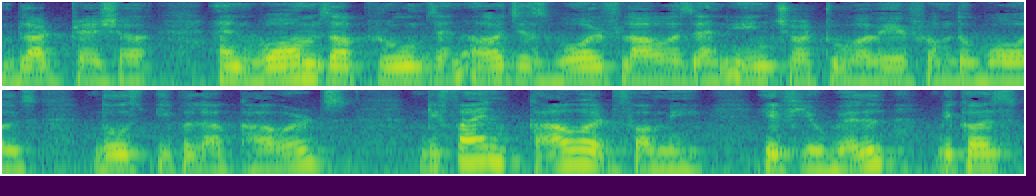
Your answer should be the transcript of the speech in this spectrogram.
blood pressure and warms up rooms and urges wallflowers an inch or two away from the walls, those people are cowards? Define coward for me, if you will, because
